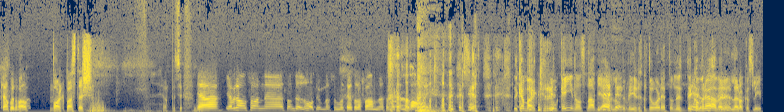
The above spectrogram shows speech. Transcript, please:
Kanske ett rör. Barkbusters. Ja, precis. Ja, jag vill ha en sån uh, som du har Thomas som man sätter där framme som man kan dra i. Du kan bara kroka i någon snabb jävel om det blir dåligt. Om du, du kommer över eller råkar slip.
